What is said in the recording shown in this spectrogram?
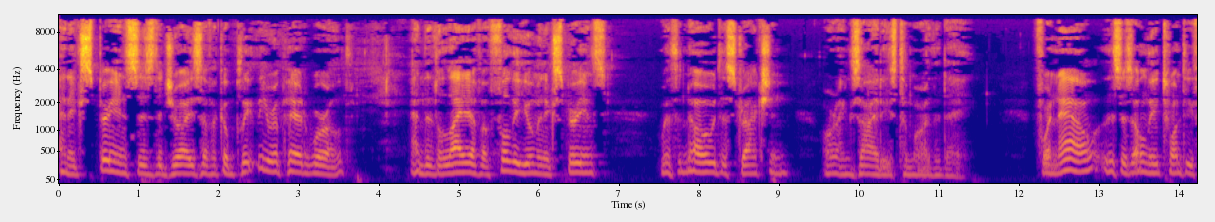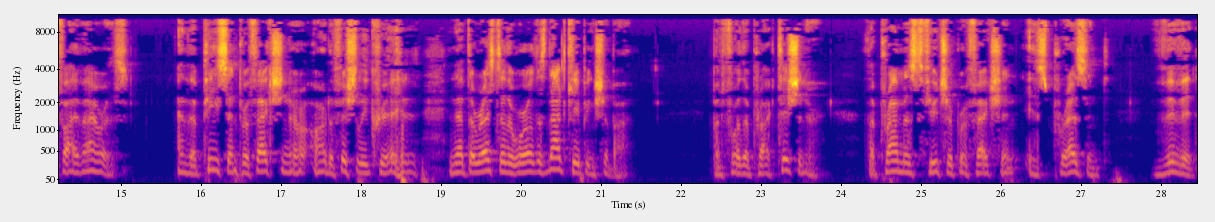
and experiences the joys of a completely repaired world and the delight of a fully human experience with no distraction or anxieties to mar the day. For now, this is only 25 hours, and the peace and perfection are artificially created and that the rest of the world is not keeping Shabbat. But for the practitioner, the promised future perfection is present, vivid,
